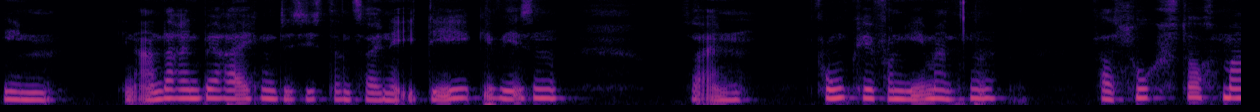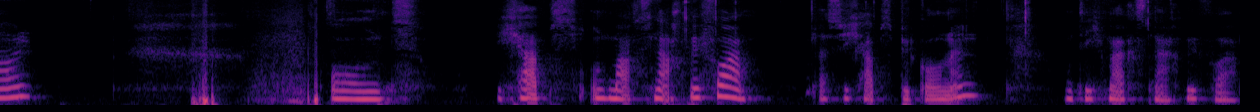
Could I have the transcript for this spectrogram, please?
im, in anderen Bereichen. Das ist dann so eine Idee gewesen, so ein Funke von jemandem. Versuch's doch mal. Und ich hab's und mach's nach wie vor. Also ich hab's begonnen und ich mach's nach wie vor.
